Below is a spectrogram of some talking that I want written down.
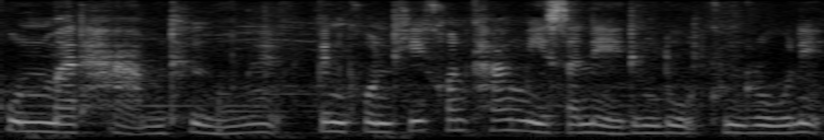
คุณมาถามถึงเนี่ยเป็นคนที่ค่อนข้างมีเสน่ห์ดึงดูดคุณรู้นี่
